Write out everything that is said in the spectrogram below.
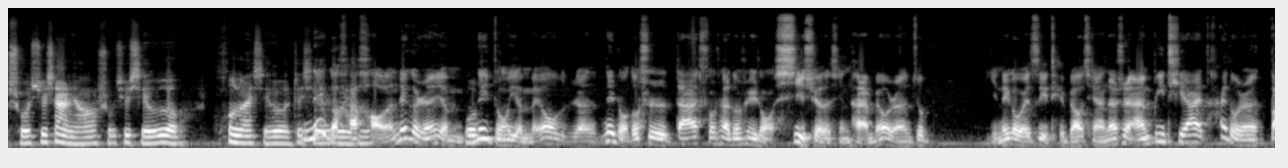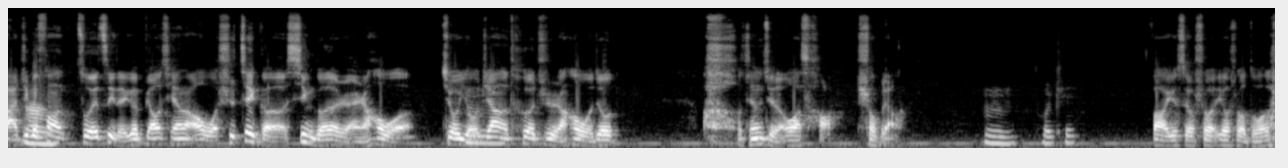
守序善良、守序邪恶。混乱邪恶这些那个还好了，那个人也那种也没有人，那种都是大家说出来都是一种戏谑的心态，没有人就以那个为自己贴标签。但是 MBTI 太多人把这个放作为自己的一个标签了哦，我是这个性格的人，然后我就有这样的特质，然后我就啊，我真的觉得我操受不了。嗯，OK，不好意思，又说又说多了。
